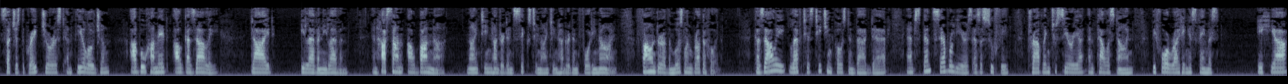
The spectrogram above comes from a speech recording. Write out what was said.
such as the great jurist and theologian Abu Hamid al-Ghazali, died 1111, and Hassan al-Banna, 1906 to 1949, founder of the Muslim Brotherhood. Ghazali left his teaching post in Baghdad and spent several years as a Sufi, traveling to Syria and Palestine before writing his famous Ihya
